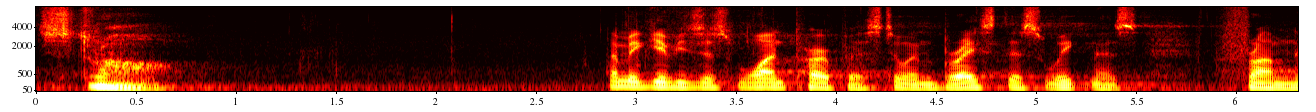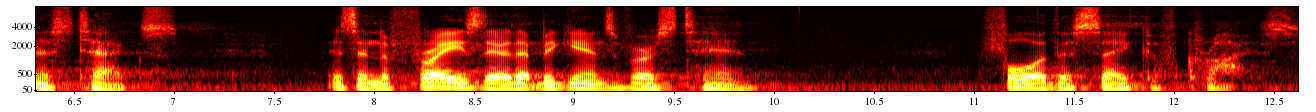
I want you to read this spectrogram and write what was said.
strong. Let me give you just one purpose to embrace this weakness from this text. It's in the phrase there that begins verse 10 for the sake of Christ,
